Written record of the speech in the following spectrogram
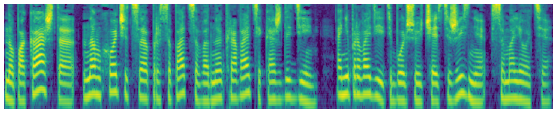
но пока что нам хочется просыпаться в одной кровати каждый день а не проводить большую часть жизни в самолете.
